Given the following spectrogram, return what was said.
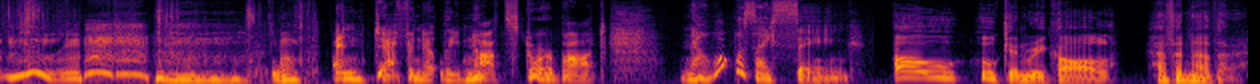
Mm. And definitely not store bought. Now, what was I saying? Oh, who can recall? Have another.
